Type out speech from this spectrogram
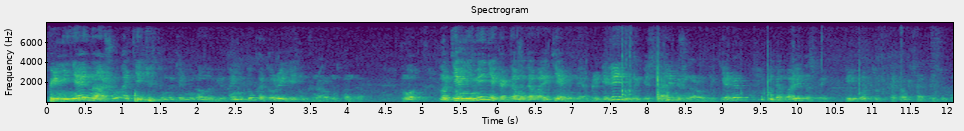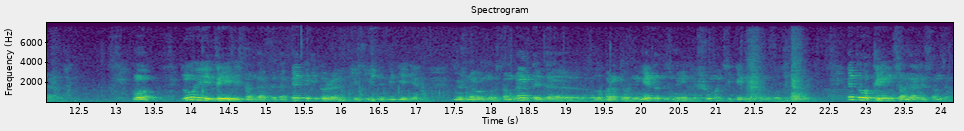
применяя нашу отечественную терминологию, а не ту, которая есть международных стандартах. Вот. Но тем не менее, когда мы давали термины определения, мы писали международный термин и давали, так сказать, перевод, который соответствует нашему. Вот. Ну и третий стандарт, это опять-таки тоже частичное введение международного стандарта, это лабораторный метод измерения шума, теперь метод Это вот три национальных стандарта.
